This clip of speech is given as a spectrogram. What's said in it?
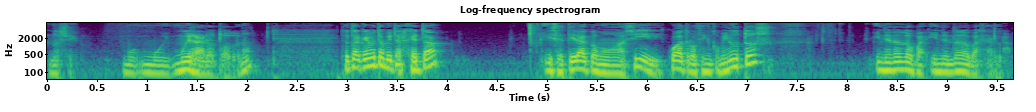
No sé. Muy, muy, raro todo, ¿no? Total, que meto mi tarjeta y se tira como así 4 o 5 minutos intentando, intentando pasarla.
